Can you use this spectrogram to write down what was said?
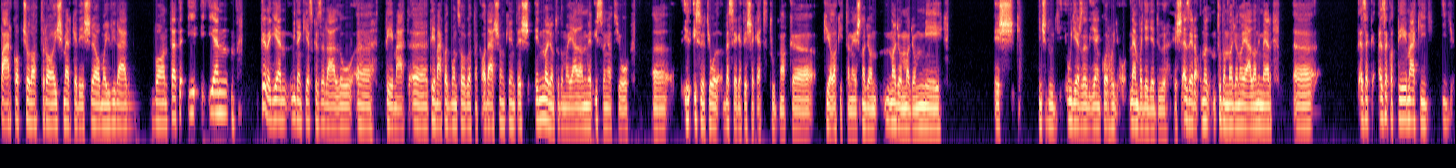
párkapcsolatra, ismerkedésre a mai világban. Tehát ilyen tényleg ilyen mindenkihez közel álló uh, témát, uh, témákat boncolgatnak adásonként, és én nagyon tudom ajánlani, mert iszonyat jó uh, iszonyat jó beszélgetéseket tudnak kialakítani, és nagyon-nagyon mély, és kicsit úgy, úgy érzed ilyenkor, hogy nem vagy egyedül, és ezért tudom nagyon ajánlani, mert ezek, ezek a témák így, így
